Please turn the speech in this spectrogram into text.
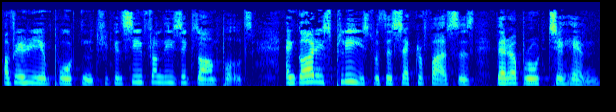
are very important. You can see from these examples. And God is pleased with the sacrifices that are brought to Him.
